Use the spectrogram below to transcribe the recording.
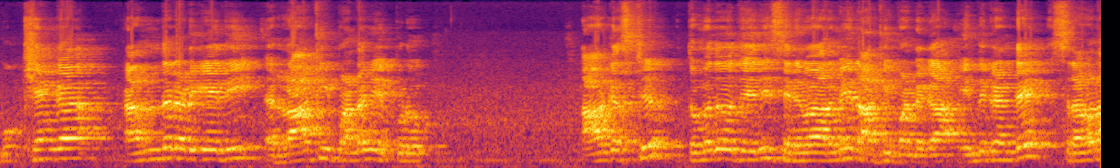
ముఖ్యంగా అందరు అడిగేది రాఖీ పండుగ ఎప్పుడు? ఆగస్టు తొమ్మిదవ తేదీ శనివారమే రాఖీ పండుగ. ఎందుకంటే శ్రవణ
